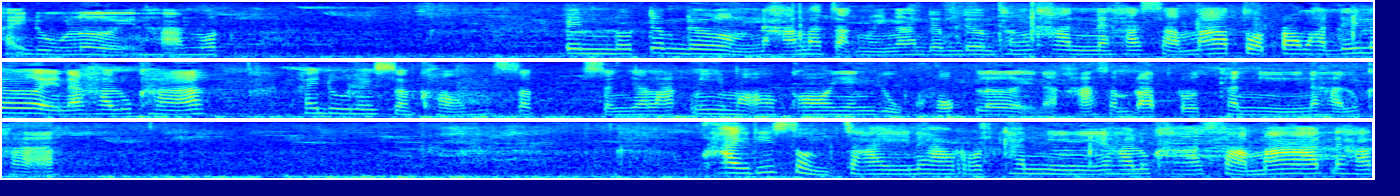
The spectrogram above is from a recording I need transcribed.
ให้ดูเลยนะคะรถเป็นรถเดิมๆนะคะ มาจากหน่วยงานเดิมๆทั้งคันนะคะ สามารถตรวจประวัติได้เลยนะคะ ลูกค้าให้ดูในส่วนของสสัญลักษณ์นี่มอกยังอยู่ครบเลยนะคะสำหรับรถคันนี้นะคะ ลูกค้า ใครที่สนใจนะคะรถคันนี้นะคะลูกค้าสามารถนะคะ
